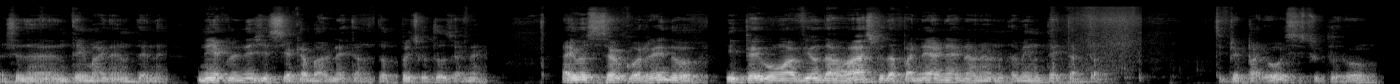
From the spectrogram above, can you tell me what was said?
Você não, tem mais, né? Não tem, né? Nem a colina nem a acabaram, né? Então, por isso que eu estou usando, né? Aí você saiu correndo e pegou um avião da Vasco, da Paner, né? Não, não, não, também não tem, tá, tá. Se preparou, se estruturou,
